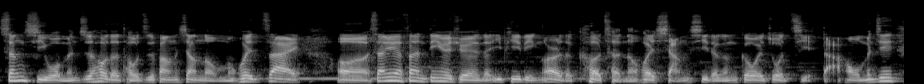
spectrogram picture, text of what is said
升级我们之后的投资方向呢，我们会在呃三月份订阅学员的 EP 零二的课程呢，会详细的跟各位做解答哈。我们今天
